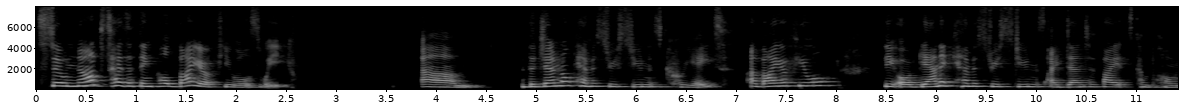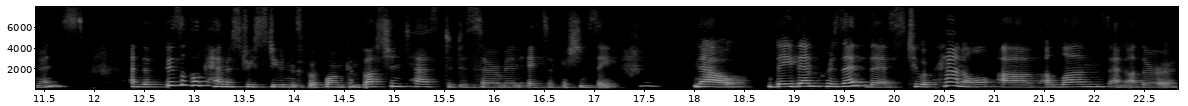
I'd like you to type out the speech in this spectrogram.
So Knox has a thing called Biofuels Week. Um, the general chemistry students create a biofuel. The organic chemistry students identify its components. And the physical chemistry students perform combustion tests to determine its efficiency. Now, they then present this to a panel of alums and other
